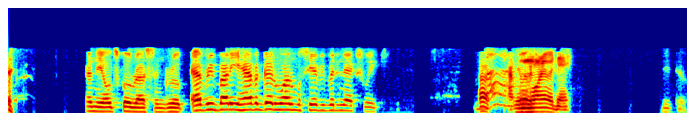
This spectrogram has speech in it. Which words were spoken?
week. And the old school wrestling group. Everybody have a good one. We'll see everybody next week. All right. Bye. Happy Memorial Day. You too.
